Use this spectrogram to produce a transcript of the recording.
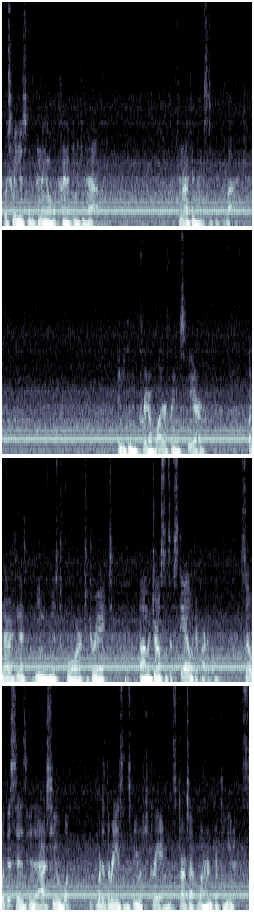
Which can be useful depending on what kind of image you have. For now I think we're going to stick with black. And you can create a wireframe sphere. Another thing that's being used for to create um, a general sense of scale with your particle. So what this is, is it asks you what what is the radius of the sphere you wish to create, and it starts at 150 units.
